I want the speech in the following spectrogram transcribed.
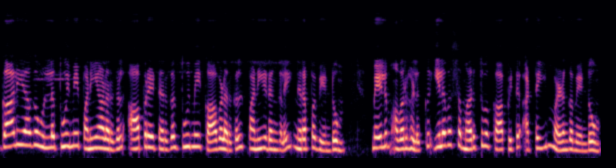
காலியாக உள்ள தூய்மை பணியாளர்கள் ஆபரேட்டர்கள் தூய்மை காவலர்கள் பணியிடங்களை நிரப்ப வேண்டும். மேலும் அவர்களுக்கு இலவச மருத்துவ காப்பீட்டு அட்டையும் வழங்க வேண்டும்.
